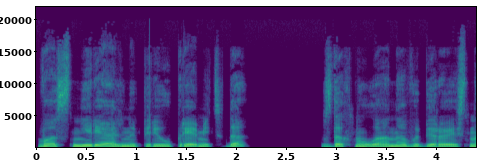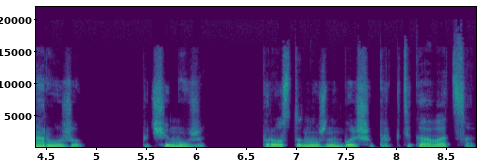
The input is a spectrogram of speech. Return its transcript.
Вас нереально переупрямить, да? Вздохнула она, выбираясь наружу. Почему же? Просто нужно больше практиковаться.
